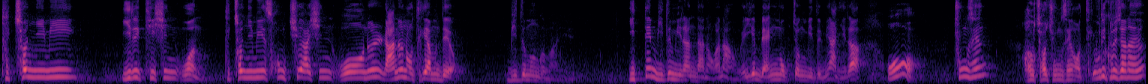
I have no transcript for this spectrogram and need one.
부처님이 일으키신 원, 부처님이 성취하신 원을 나는 어떻게 하면 돼요? 믿으면 그만이에요. 이때 믿음이란 단어가 나온 거예요. 이게 맹목적 믿음이 아니라, 어, 중생? 아유, 저 중생 어떻게, 우리 그러잖아요?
